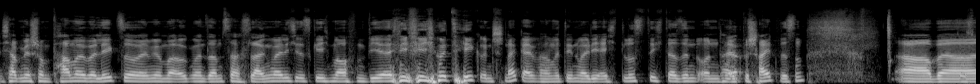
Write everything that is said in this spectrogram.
ich habe mir schon ein paar Mal überlegt, so wenn mir mal irgendwann samstags langweilig ist, gehe ich mal auf ein Bier in die Videothek und schnack einfach mit denen, weil die echt lustig da sind und halt Ja. Bescheid wissen. das Aber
